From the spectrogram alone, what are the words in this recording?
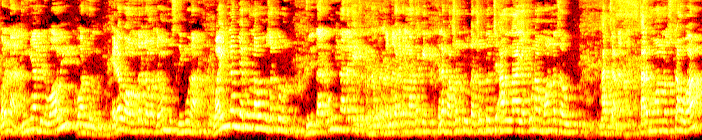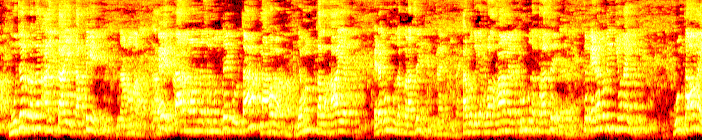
বলে না, জুমিয়া বিল ওয়াবি ওয়ান এটা ওয়ানুদের জমা, যেমন মুসলিমুনা। ওয়াইনলাম ইয়াকুল্লাহু মুজাক্করুন। যদি তার কোনো কি না থাকে মুজাক্কর না থাকে, তাহলে ফাসর তো তার সত্য হচ্ছে আল্লাহ ইয়াকুনা মুহান্নাসাহু। আচ্ছা তার মুহান্নাসটা হওয়া মুজাররাদান আনিত তাই, তার থেকে না এই তার মুহান্নাসের মধ্যে গুলতা না হওয়া। যেমন কাল হায়াত এটা কোনো মুজাক্কর আছে? তারপর দেখেন ওয়াল হামেল কোনো মুজাক্কর আছে? তো এটার মধ্যে কিও নাই? গুলতাও নাই।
